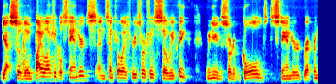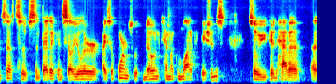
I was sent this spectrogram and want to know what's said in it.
Yes, so the biological standards and centralized resources. So we think we need sort of gold standard reference sets of synthetic and cellular isoforms with known chemical modifications. So you could have a, a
